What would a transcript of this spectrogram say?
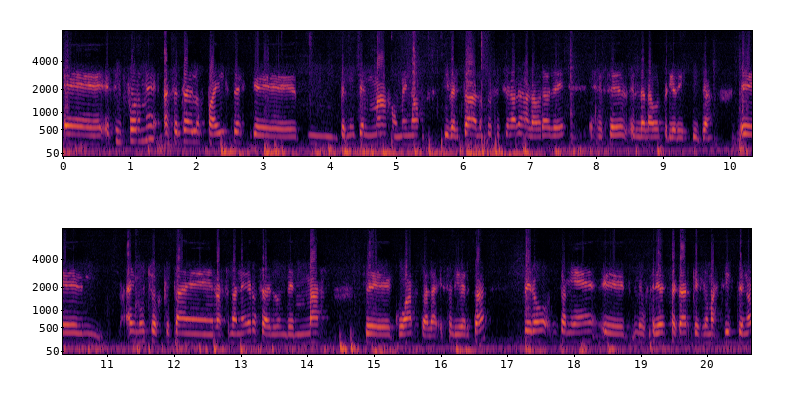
Eh, ese informe acerca de los países que mm, permiten más o menos libertad a los profesionales a la hora de ejercer la labor periodística. hay muchos que están en la zona negra, o sea, donde más se coarta la, esa libertad, pero también me gustaría destacar que es lo más triste, ¿no?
